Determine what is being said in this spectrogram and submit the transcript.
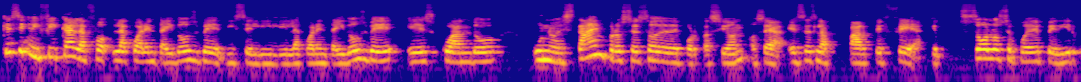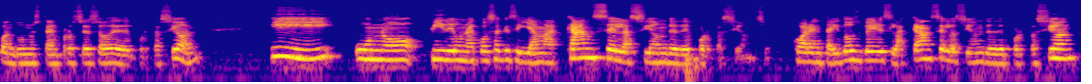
¿Qué significa la, la 42B? Dice Lili. La 42B es cuando uno está en proceso de deportación, o sea, esa es la parte fea, que solo se puede pedir cuando uno está en proceso de deportación. Y uno pide una cosa que se llama cancelación de deportación. 42B es la cancelación de deportación,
